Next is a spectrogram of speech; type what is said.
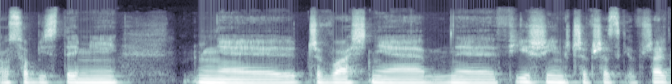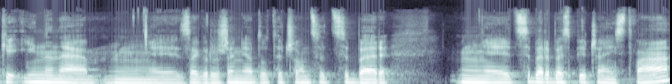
osobistymi, czy właśnie phishing, czy wszelkie inne mm, zagrożenia dotyczące cyber, mm, cyberbezpieczeństwa.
